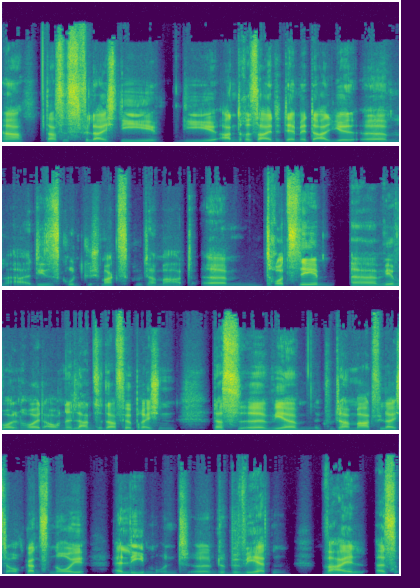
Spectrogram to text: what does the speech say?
ja, das ist vielleicht die, die andere Seite der Medaille ähm, mhm. dieses Grundgeschmacksglutamat. Ähm, trotzdem, äh, wir wollen heute auch eine Lanze dafür brechen, dass äh, wir Glutamat vielleicht auch ganz neu erleben und äh, bewerten, weil es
